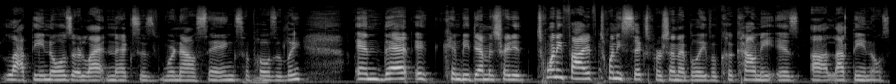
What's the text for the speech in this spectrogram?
Latinos or Latinx, as we're now saying, supposedly. And that it can be demonstrated 25, 26%, I believe, of Cook County is uh, Latinos.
